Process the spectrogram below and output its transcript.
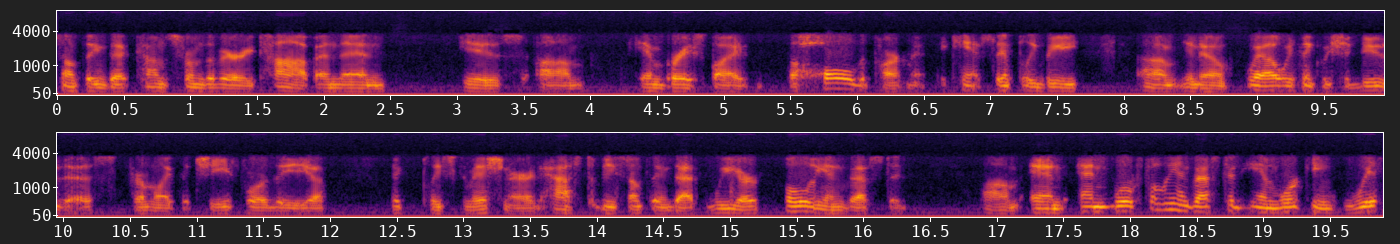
something that comes from the very top and then is um, embraced by the whole department. It can't simply be, um, you know, well, we think we should do this from like the chief or the uh, the police commissioner. It has to be something that we are fully invested, um, and and we're fully invested in working with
